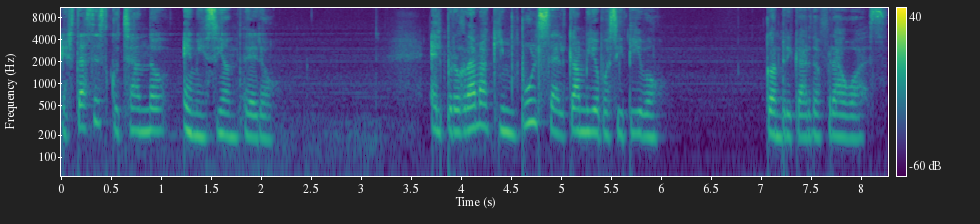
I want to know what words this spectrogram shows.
Estás escuchando Emisión Cero el programa que impulsa el cambio positivo, con Ricardo Fraguas.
